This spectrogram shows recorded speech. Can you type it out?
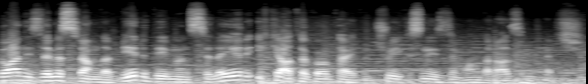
Şu an izleme sıramda bir Demon Slayer, iki Attack on Titan. Şu ikisini izleyeyim onda razıyım kardeşim.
